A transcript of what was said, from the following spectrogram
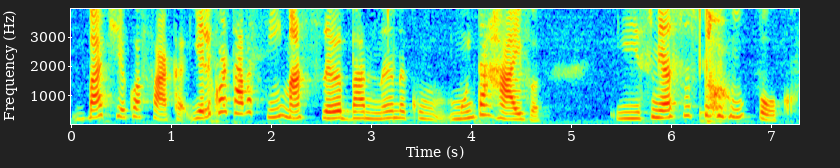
batia com a faca. E ele cortava assim, maçã, banana com muita raiva. E isso me assustou um pouco.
